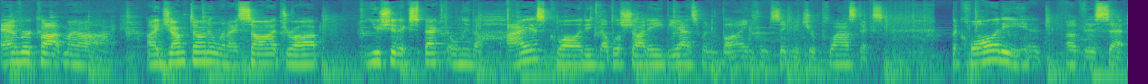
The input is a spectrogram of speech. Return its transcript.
ever caught my eye. I jumped on it when I saw it drop. You should expect only the highest quality double shot ABS when buying from Signature Plastics. The quality of this set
